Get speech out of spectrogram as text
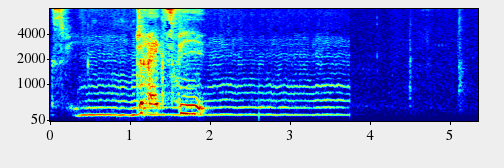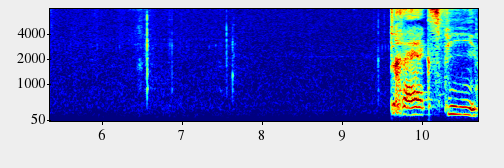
Drecksvieh. Drecksvieh. Drecksvieh.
